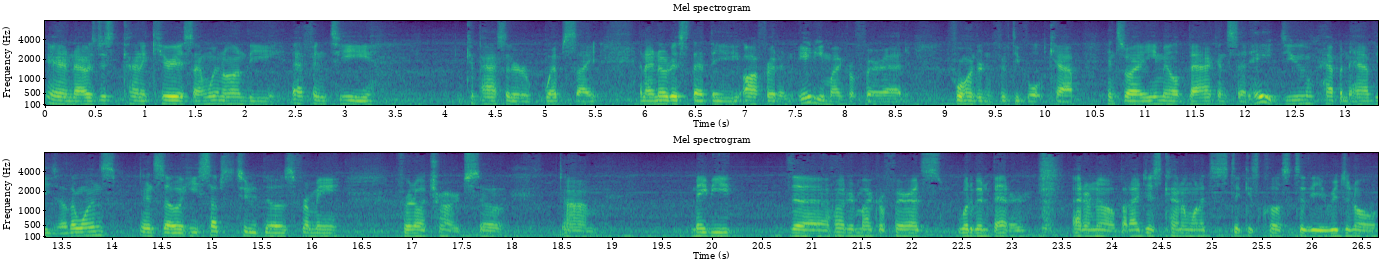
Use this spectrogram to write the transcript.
and I was just kind of curious. I went on the F&T capacitor website, and I noticed that they offered an 80 microfarad 450 volt cap. And so I emailed back and said, "Hey, do you happen to have these other ones?" And so he substituted those for me for no charge. So um, maybe the 100 microfarads would have been better. I don't know, but I just kind of wanted to stick as close to the original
